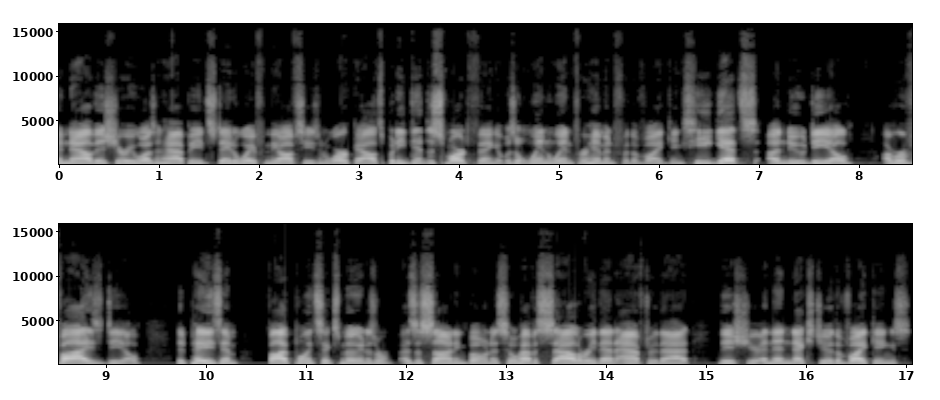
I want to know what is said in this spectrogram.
And now this year he wasn't happy. He'd stayed away from the offseason workouts, but he did the smart thing. It was a win win for him and for the Vikings. He gets a new deal, a revised deal that pays him 5.6 million as a, as a signing bonus. He'll have a salary then after that this year. And then next year the Vikings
